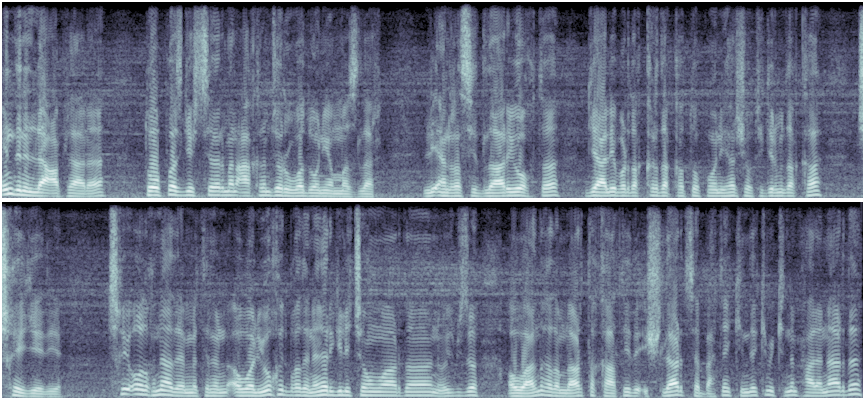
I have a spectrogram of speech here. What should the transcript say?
Indinin lağapları topaz geçseler ben aklımca ruvat oynayamazlar. Lian rasidleri yoktu. Geli burada 40 dakika top oynuyor. Her şey 20 dakika çıkıyor gidiyor. Çıkıyor olduk ne mesela avval yok idi burada enerjili çan vardı. O bize avvalın adamlar takatlıydı. işlerdi. Sabahtan kinde kim kindim hala nerede?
